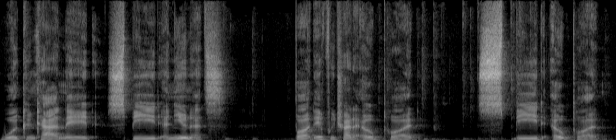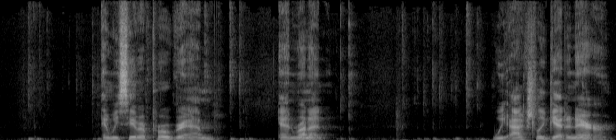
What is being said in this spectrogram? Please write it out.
would concatenate speed and units, but if we try to output speed output and we save a program and run it, we actually get an error.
